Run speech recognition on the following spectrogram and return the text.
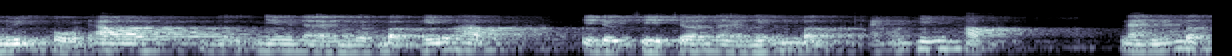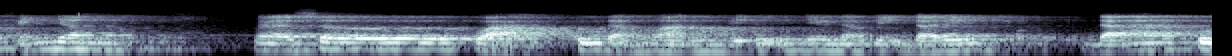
lụy khổ đau. Ví dụ như là một bậc hiếu học thì được chỉ cho là những bậc thánh hiếu học là những bậc thánh nhân. Và sơ quả tu đà hoàn ví dụ như là vị đấy đã tu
